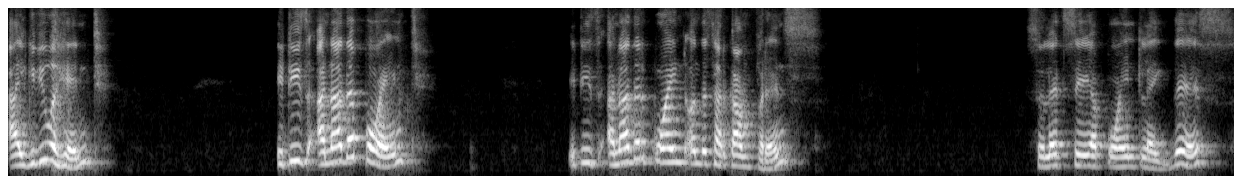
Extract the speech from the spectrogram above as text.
I'll give you a hint. It is another point. It is another point on the circumference. So let's say a point like this,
